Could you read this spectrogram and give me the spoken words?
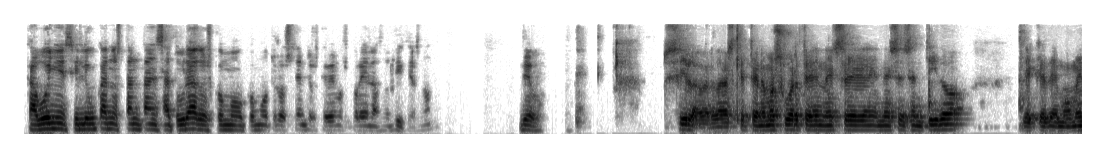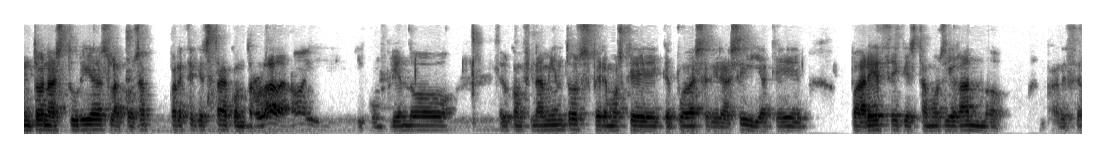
Cabueñes y Luca no están tan saturados como, como otros centros que vemos por ahí en las noticias, ¿no? Diego. Sí, la verdad es que tenemos suerte en ese, en ese sentido de que de momento en Asturias la cosa parece que está controlada, ¿no? Y, cumpliendo el confinamiento esperemos que, pueda seguir así, ya que parece que estamos llegando, parece,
